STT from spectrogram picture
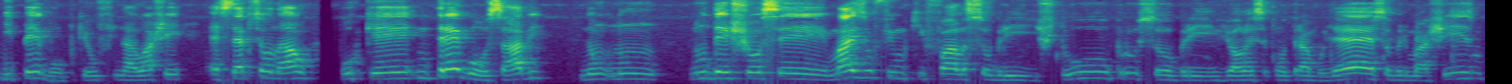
me pegou, porque o final eu achei excepcional, porque entregou, sabe? Não, não, não deixou ser mais um filme que fala sobre estupro, sobre violência contra a mulher, sobre machismo.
